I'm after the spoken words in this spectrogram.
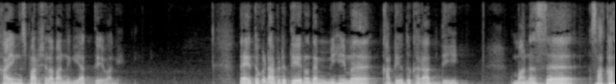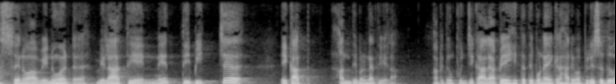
කයෙන් ස්පර්ශ ලබන්න ගියත් ඒ වගේ. දැන් එතකොට අපිට තේරෙනවා දැන් මෙහෙම කටයුතු කරද්දී මනස සකස් වෙනවා වෙනුවට වෙලා තියෙන්නේ තිබිච්ච එකත් අන්තිමට නැති වෙලා. අපි තුමු පුංචි කාලේ අපේ හිත තිබුණයි කියලා හරිම පිරිසුදුව.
